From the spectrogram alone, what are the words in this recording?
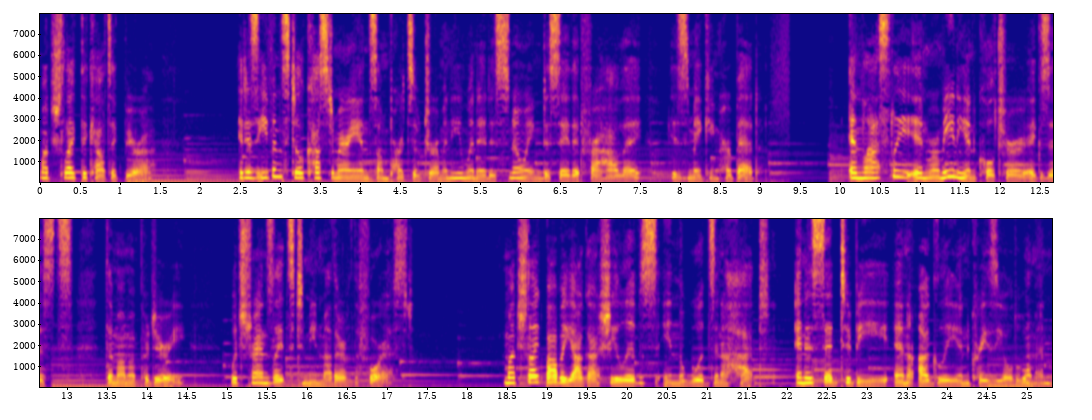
Much like the Celtic Bura, it is even still customary in some parts of Germany when it is snowing to say that Frau Holle is making her bed. And lastly, in Romanian culture exists the Mama Pădurii, which translates to mean mother of the forest. Much like Baba Yaga, she lives in the woods in a hut and is said to be an ugly and crazy old woman.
